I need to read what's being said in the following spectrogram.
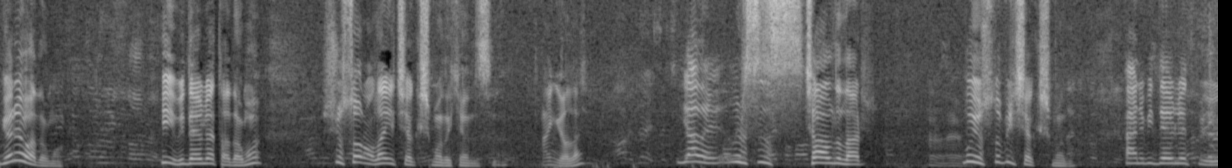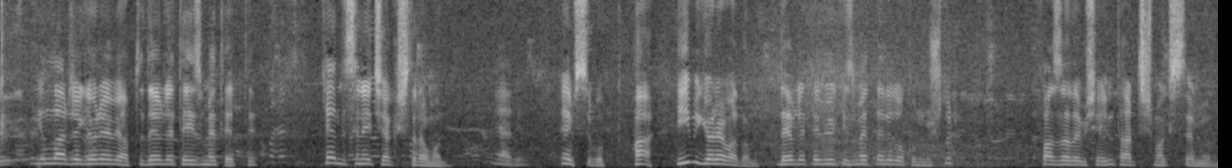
Görev adamı. İyi bir devlet adamı. Şu son olay hiç yakışmadı kendisine. Hangi olay? Yani hırsız çaldılar. Bu üslup hiç yakışmadı. Yani bir devlet büyüğü yıllarca görev yaptı, devlete hizmet etti. Kendisine hiç yakıştıramadım. Yani hepsi bu. Ha iyi bir görev adamı. Devlete büyük hizmetleri dokunmuştur. Fazla da bir şeyini tartışmak istemiyorum.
